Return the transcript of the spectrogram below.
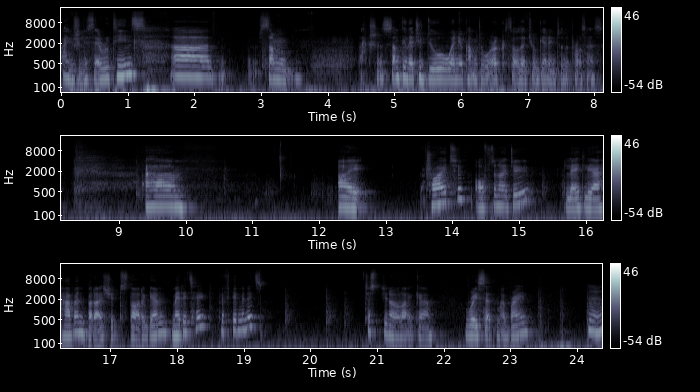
I usually say routines, uh, some actions, something that you do when you come to work so that you get into the process? Um, I try to, often I do. Lately I haven't, but I should start again. Meditate 15 minutes. Just, you know, like uh, reset my brain. Hmm.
